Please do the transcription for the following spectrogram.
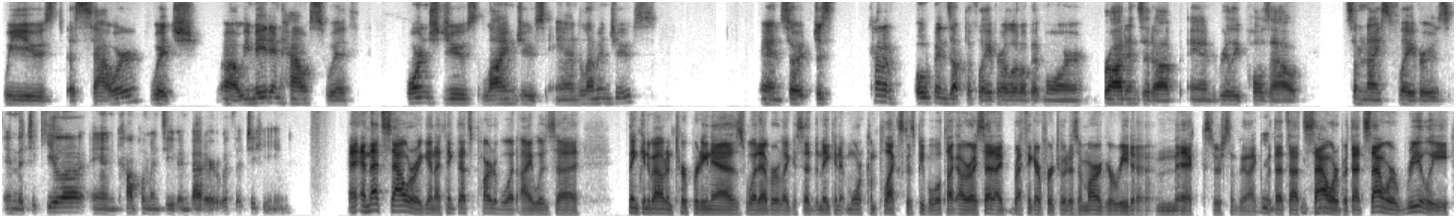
we used a sour, which uh, we made in house with orange juice, lime juice, and lemon juice. And so it just kind of opens up the flavor a little bit more broadens it up and really pulls out some nice flavors in the tequila and complements even better with the Tajín. And, and that sour again, I think that's part of what I was uh, thinking about interpreting as whatever like i said the making it more complex because people will talk or i said I, I think i refer to it as a margarita mix or something like mm-hmm. but that's that's mm-hmm. sour but that sour really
